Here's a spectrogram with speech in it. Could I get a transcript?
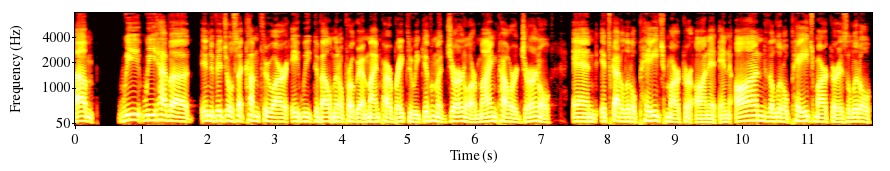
Um, we we have uh, individuals that come through our eight week developmental program, Mind Power Breakthrough. We give them a journal, our Mind Power Journal, and it's got a little page marker on it. And on the little page marker is a little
